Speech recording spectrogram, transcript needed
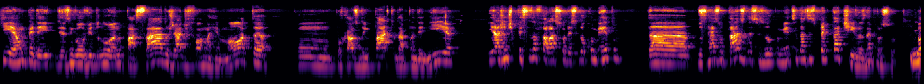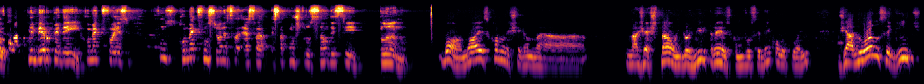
que é um PDI desenvolvido no ano passado, já de forma remota, com, por causa do impacto da pandemia. E a gente precisa falar sobre esse documento, da, dos resultados desses documentos e das expectativas, né, professor? Isso. Vamos falar do primeiro PDI. Como é que foi esse? Como é que funciona essa, essa, essa construção desse plano? Bom, nós, quando chegamos na, na gestão, em 2013, como você bem colocou aí, já no ano seguinte,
